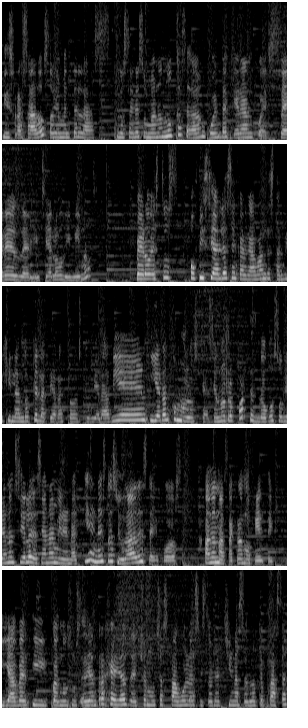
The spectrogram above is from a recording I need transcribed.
disfrazados. Obviamente las, los seres humanos nunca se daban cuenta que eran pues seres del cielo divinos, pero estos oficiales se encargaban de estar vigilando que la tierra todo estuviera bien y eran como los que hacían los reportes. Luego subían al cielo y decían, ah, miren, aquí en estas ciudades de, pues andan masacrando gente. Y ya ves, y cuando sucedían tragedias, de hecho en muchas fábulas, historias chinas es lo que pasa,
